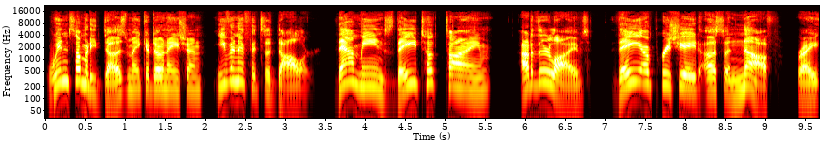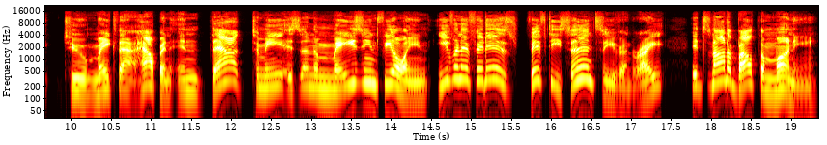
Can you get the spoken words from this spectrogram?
when somebody does make a donation, even if it's a dollar, that means they took time out of their lives. They appreciate us enough, right? To make that happen. And that to me is an amazing feeling, even if it is 50 cents, even, right? It's not about the money,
